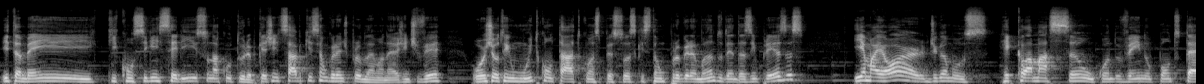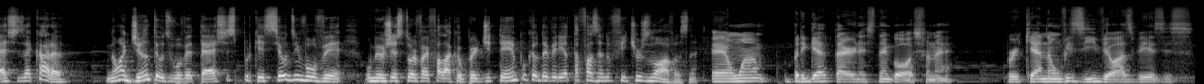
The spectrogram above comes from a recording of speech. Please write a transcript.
e também que consiga inserir isso na cultura, porque a gente sabe que isso é um grande problema, né? A gente vê, hoje eu tenho muito contato com as pessoas que estão programando dentro das empresas e a maior, digamos, reclamação quando vem no ponto testes é, cara, não adianta eu desenvolver testes, porque se eu desenvolver, o meu gestor vai falar que eu perdi tempo, que eu deveria estar tá fazendo features novas, né? É uma briga eterna esse negócio, né? Porque é não visível às vezes.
